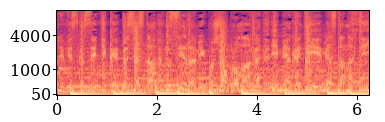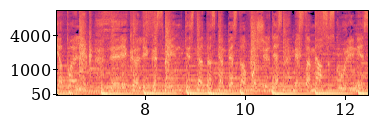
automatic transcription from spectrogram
negali viskas eiti kaip per siestą Nusiramyk pašau pro langą Į mėgantį miestą naktyje palik. Nereikalingas mintis Tada skambės tavo širdies Mėgstamiausias kūrinys.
